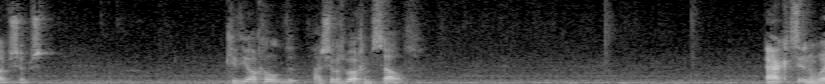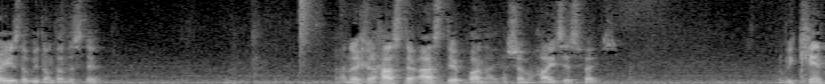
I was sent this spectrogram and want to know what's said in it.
of Shimshon. Kivyachol, Hashem Baruch himself acts in ways that we don't understand. Hashem hides his face. And we can't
